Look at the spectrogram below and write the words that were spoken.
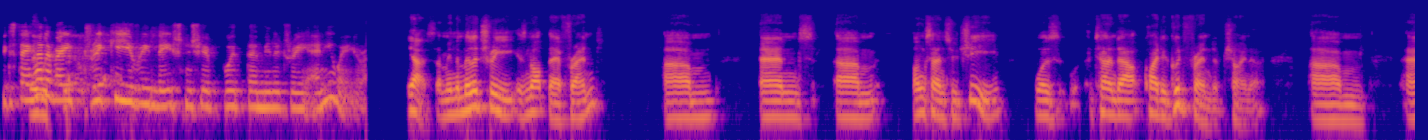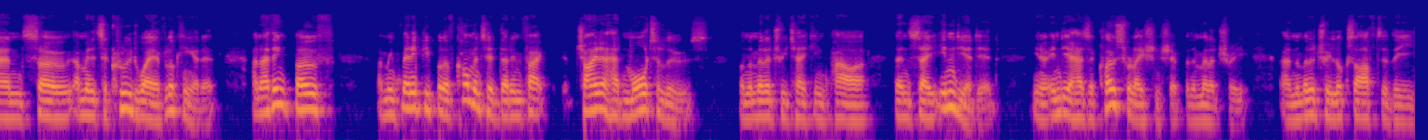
Because they, they had a very tricky relationship with the military anyway, right? Yes, I mean, the military is not their friend. Um, and um, Aung San Suu Kyi was turned out quite a good friend of China. Um, and so, I mean, it's a crude way of looking at it. And I think both, I mean, many people have commented that in fact, China had more to lose from the military taking power than, say, India did. You know, India has a close relationship with the military, and the military looks after the,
